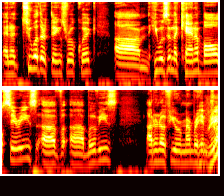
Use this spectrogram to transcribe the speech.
And uh, two other things, real quick. Um, he was in the Cannonball series of uh, movies. I don't know if you remember him. really?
